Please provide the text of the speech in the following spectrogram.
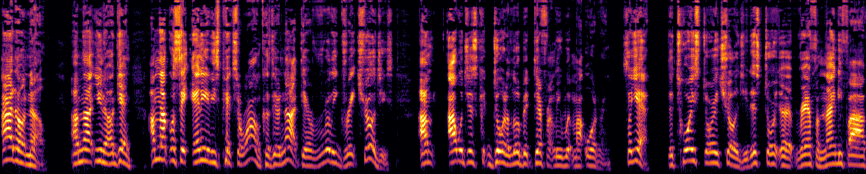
I don't know. I'm not, you know, again, I'm not going to say any of these picks are wrong because they're not. They're really great trilogies. I'm, I would just do it a little bit differently with my ordering. So yeah, the Toy Story trilogy. This story uh, ran from 95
